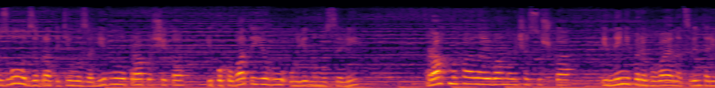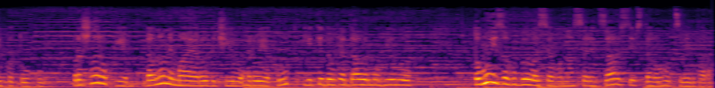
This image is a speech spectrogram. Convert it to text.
дозволив забрати тіло загиблого прапорщика і поховати його у рідному селі. Прах Михайла Івановича Сушка і нині перебуває на цвинтарі потоку. Пройшли роки, давно немає родичів героя Крут, які доглядали могилу, тому і загубилася вона серед заростів старого цвинтара.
